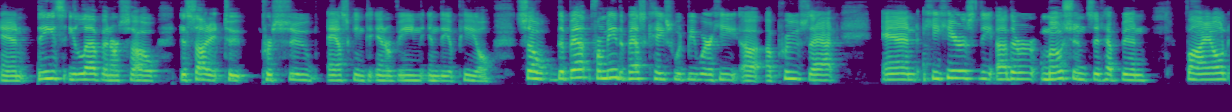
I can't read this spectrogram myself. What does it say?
And these 11 or so decided to pursue asking to intervene in the appeal. So the be- for me, the best case would be where he uh, approves that and he hears the other motions that have been filed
